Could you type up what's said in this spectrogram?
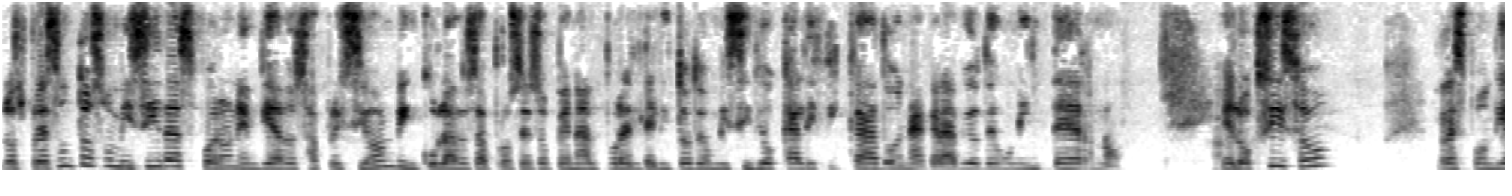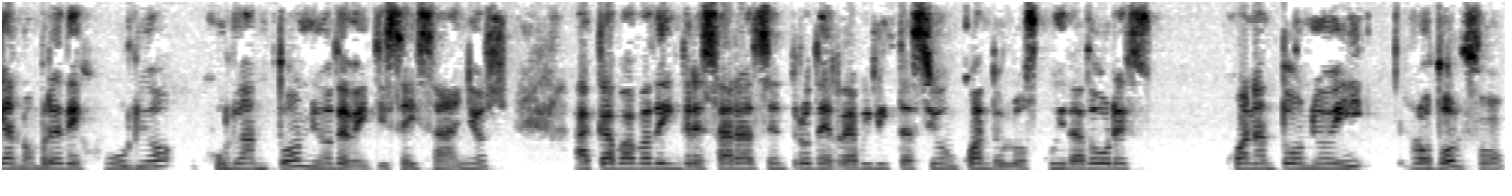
Los presuntos homicidas fueron enviados a prisión vinculados a proceso penal por el delito de homicidio calificado en agravio de un interno. Ah. El occiso respondía al nombre de Julio, Julio Antonio, de 26 años. Acababa de ingresar al centro de rehabilitación cuando los cuidadores, Juan Antonio y Rodolfo,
